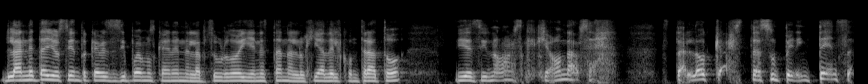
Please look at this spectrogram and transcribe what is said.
la neta yo siento que a veces sí podemos caer en el absurdo y en esta analogía del contrato y decir, no, es que qué onda, o sea, está loca, está súper intensa.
